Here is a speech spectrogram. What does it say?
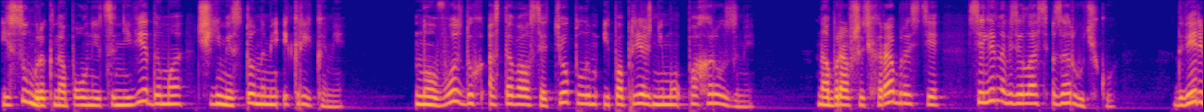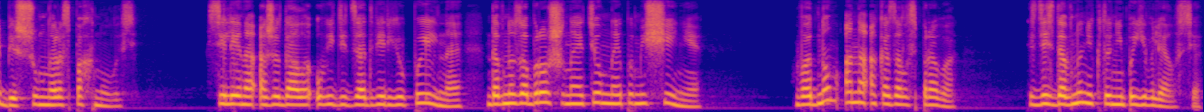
и сумрак наполнится неведомо чьими стонами и криками. Но воздух оставался теплым и по-прежнему пах розами. Набравшись храбрости, Селена взялась за ручку. Дверь бесшумно распахнулась. Селена ожидала увидеть за дверью пыльное, давно заброшенное темное помещение. В одном она оказалась права. Здесь давно никто не появлялся.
